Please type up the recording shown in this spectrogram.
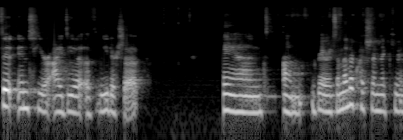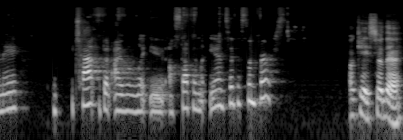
fit into your idea of leadership? And um, there's another question in the Q&A chat, but I will let you, I'll stop and let you answer this one first. Okay, so the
